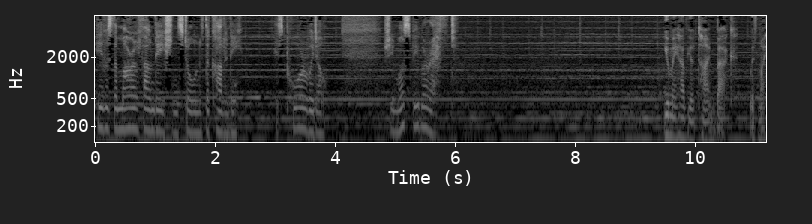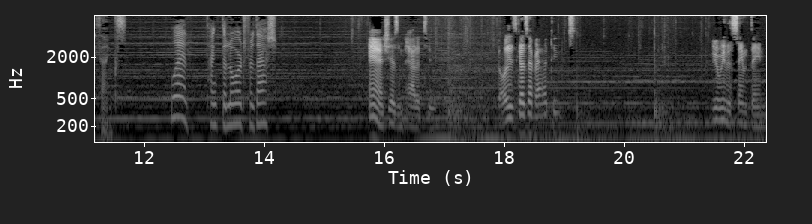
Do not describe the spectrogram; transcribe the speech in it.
He was the moral foundation stone of the colony. His poor widow. She must be bereft. You may have your time back, with my thanks. Well, thank the Lord for that. And she has an attitude. Do all these guys have attitudes? You're doing the same thing.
